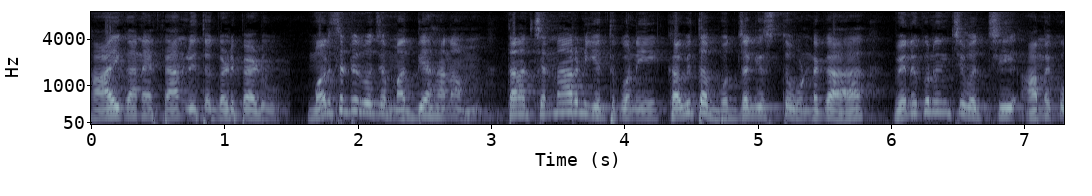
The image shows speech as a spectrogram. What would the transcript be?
హాయిగానే ఫ్యామిలీతో గడిపాడు. మరుసటి రోజు మధ్యాహ్నం తన చిన్నారిని ఎత్తుకొని కవిత బుజ్జగిస్తూ ఉండగా వెనుక నుంచి వచ్చి ఆమెకు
